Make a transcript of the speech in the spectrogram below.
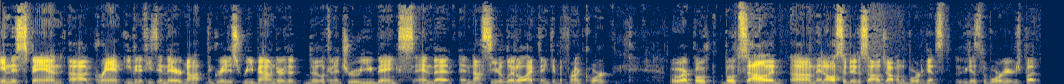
in this span. Uh, Grant, even if he's in there, not the greatest rebounder. They're, they're looking at Drew Eubanks and uh, and Nassir Little, I think, in the front court, who are both both solid um, and also did a solid job on the board against against the Warriors. But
